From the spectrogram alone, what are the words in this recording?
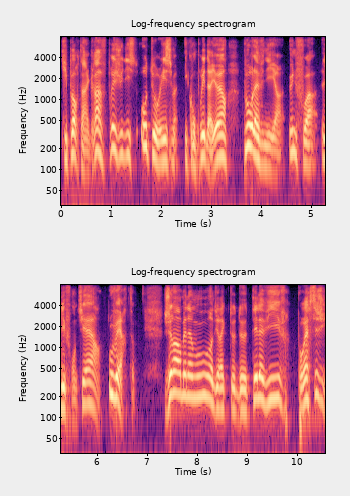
qui porte un grave préjudice au tourisme, y compris d'ailleurs pour l'avenir, une fois les frontières ouvertes. Gérard Benamou en direct de Tel Aviv pour RCJ.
